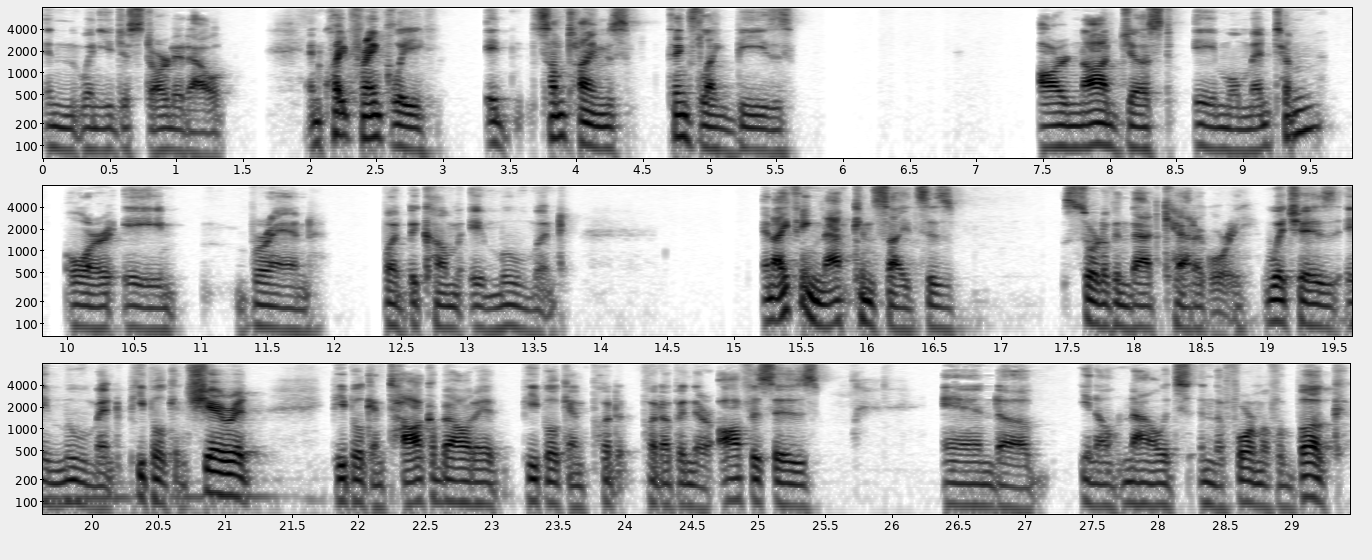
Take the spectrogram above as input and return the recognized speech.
in when you just started out and quite frankly it sometimes things like these are not just a momentum or a brand but become a movement. And i think Napkinsights is sort of in that category which is a movement. People can share it people can talk about it people can put put up in their offices. And uh, you know now it's in the form of a book.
